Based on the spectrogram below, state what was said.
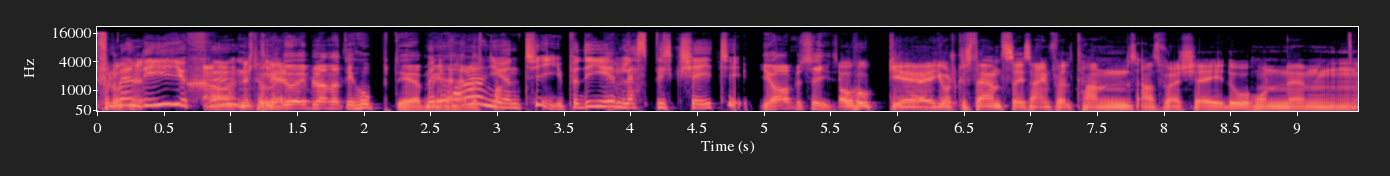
Förlåt, Men det är ju Ja, sjukt. Men jag du har ju blandat ihop det med Men då har han ju en typ och det är ju en lesbisk tjejtyp. Ja, precis. Och eh, George Costanza i Seinfeld, han, hans förra tjej, då, hon, ehm,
